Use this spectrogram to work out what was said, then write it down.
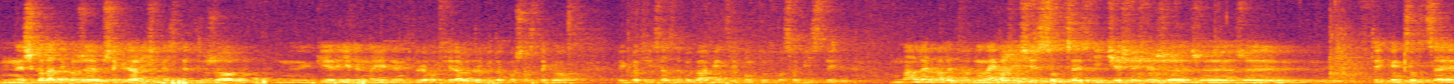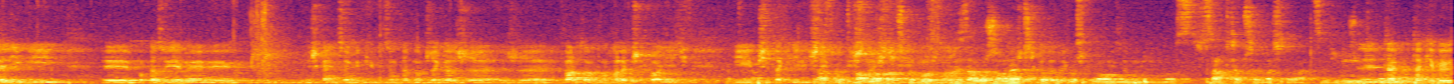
Mm, Szkoda tylko, że przegraliśmy zbyt dużo mm, gier 1 na 1, które otwierały drogę do kosza, z tego y, Kotwica zdobywała więcej punktów osobistych, no ale, ale trudno. Najważniejszy jest sukces i cieszę się, że, że, że końcówce ligi y, pokazujemy y, mieszkańcom i kibicom Tarnobrzega, że, że warto na tą halę przychodzić i przy takiej licznej publiczności to było góry założone, czy to po prostu on no, sam chciał przerwać tę akcję, Y, Tak, takie były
